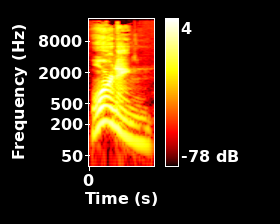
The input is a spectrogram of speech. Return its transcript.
Warning!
